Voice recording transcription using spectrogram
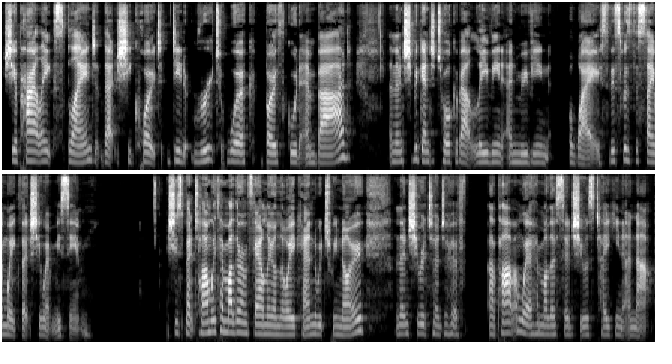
She apparently explained that she, quote, did root work both good and bad. And then she began to talk about leaving and moving away. So this was the same week that she went missing. She spent time with her mother and family on the weekend, which we know, and then she returned to her apartment where her mother said she was taking a nap.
